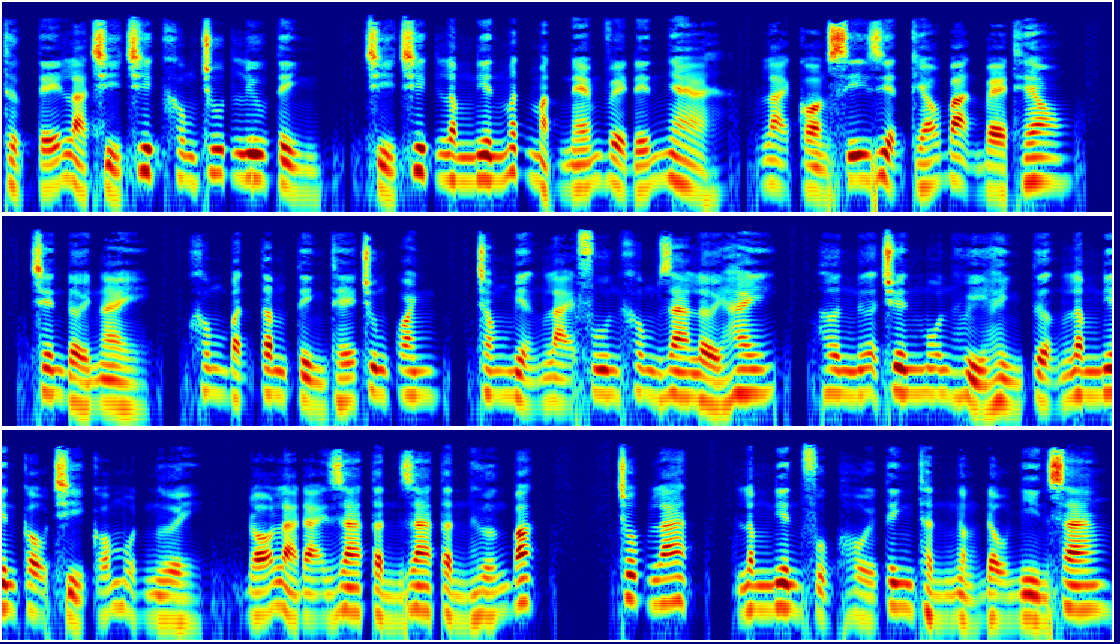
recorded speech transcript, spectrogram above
thực tế là chỉ trích không chút lưu tình, chỉ trích lâm niên mất mặt ném về đến nhà, lại còn sĩ diện kéo bạn bè theo. Trên đời này, không bận tâm tình thế chung quanh, trong miệng lại phun không ra lời hay, hơn nữa chuyên môn hủy hình tượng lâm niên cậu chỉ có một người, đó là đại gia tần gia tần hướng bắc. Chốc lát, lâm niên phục hồi tinh thần ngẩng đầu nhìn sang,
